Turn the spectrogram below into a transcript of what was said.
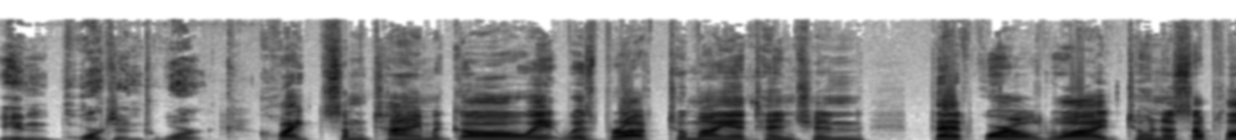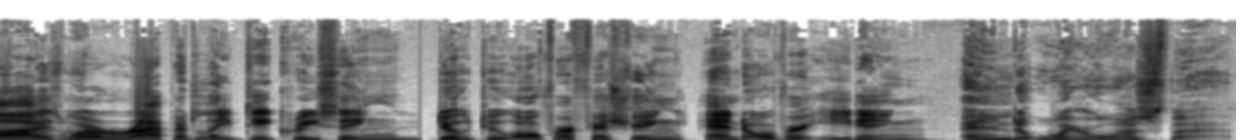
important work? Quite some time ago, it was brought to my attention that worldwide tuna supplies were rapidly decreasing due to overfishing and overeating. And where was that?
